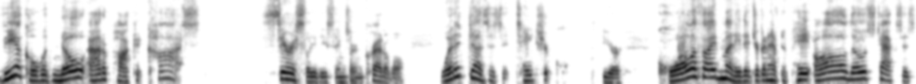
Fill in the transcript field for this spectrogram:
vehicle with no out-of-pocket costs. Seriously, these things are incredible. What it does is it takes your your qualified money that you're going to have to pay all those taxes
